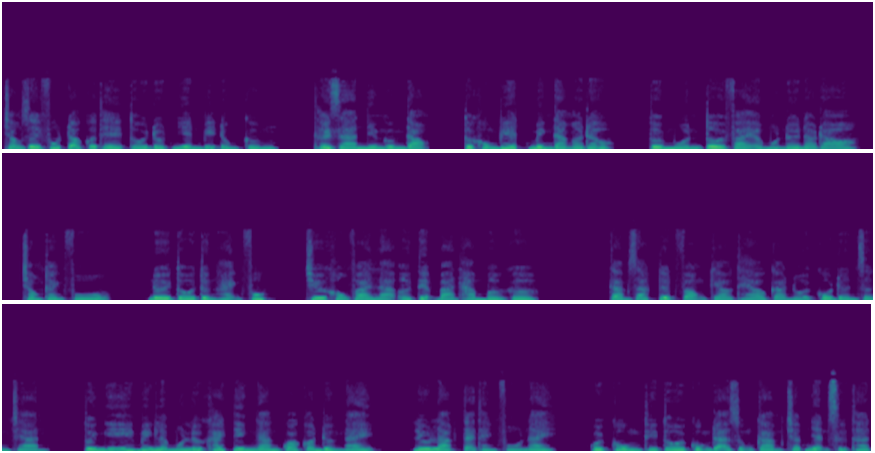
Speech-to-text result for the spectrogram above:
Trong giây phút đó cơ thể tôi đột nhiên bị đông cứng. Thời gian như ngưng động. Tôi không biết mình đang ở đâu. Tôi muốn tôi phải ở một nơi nào đó. Trong thành phố, nơi tôi từng hạnh phúc, chứ không phải là ở tiệm bán hamburger. Cảm giác tuyệt vọng kéo theo cả nỗi cô đơn dâng tràn. Tôi nghĩ mình là một lữ khách đi ngang qua con đường này, lưu lạc tại thành phố này. Cuối cùng thì tôi cũng đã dũng cảm chấp nhận sự thật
